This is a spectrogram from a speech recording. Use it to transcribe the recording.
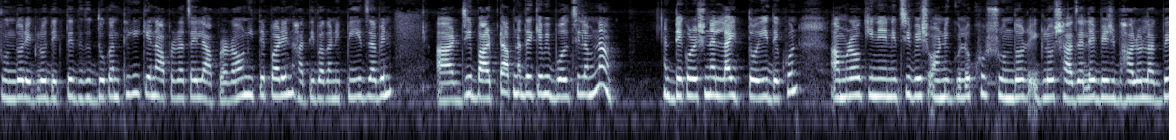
সুন্দর, এগুলো দেখতে দিদুর দোকান থেকেই কেনা। আপনারা চাইলে আপনারাও নিতে পারেন হাতিবাগানে পেয়ে যাবেন। আর যে বাল্বটা আপনাদেরকে আমি বলছিলাম না ডেকোরেশনের লাইট তো এই দেখুন, আমরাও কিনে এনেছি, বেশ অনেকগুলো, খুব সুন্দর, এগুলো সাজালে বেশ ভালো লাগবে।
